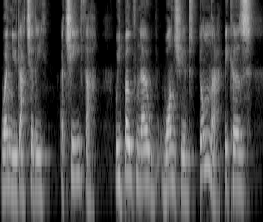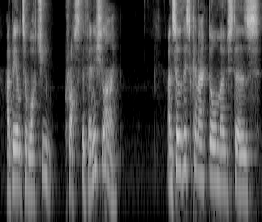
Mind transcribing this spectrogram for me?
when you'd actually achieve that. We'd both know once you'd done that because I'd be able to watch you cross the finish line. And so this can act almost as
